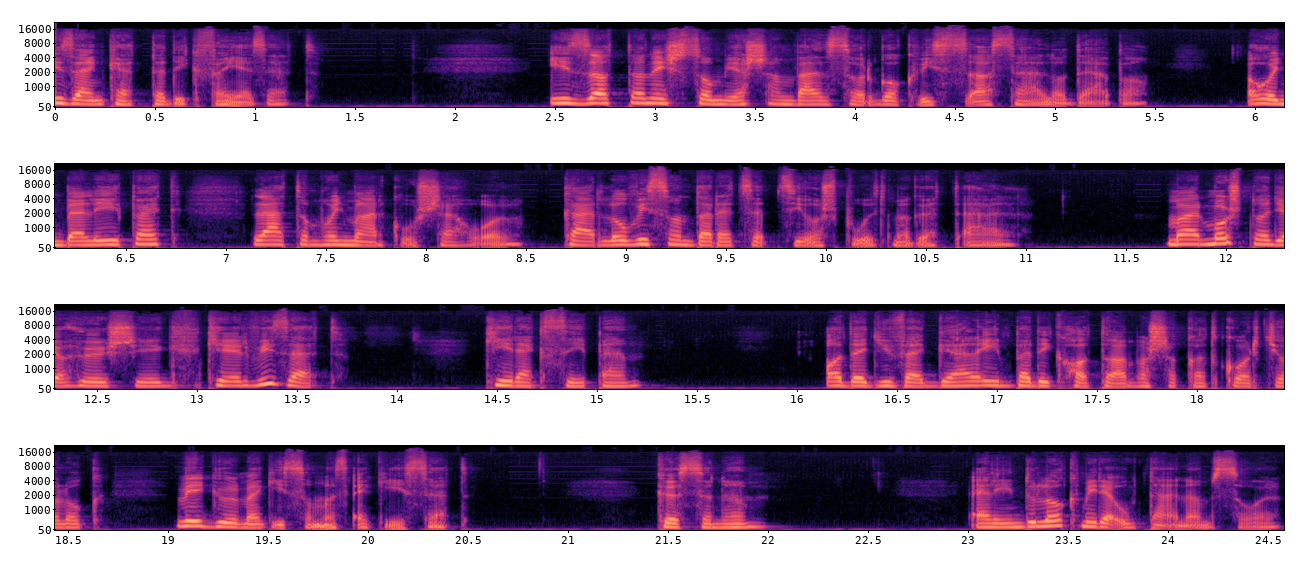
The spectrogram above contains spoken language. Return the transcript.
Tizenkettedik fejezet Izzadtan és szomjasan vánszorgok vissza a szállodába. Ahogy belépek, látom, hogy Márkó sehol. Kárló viszont a recepciós pult mögött áll. Már most nagy a hőség. Kér vizet? Kérek szépen. Ad egy üveggel, én pedig hatalmasakat kortyolok. Végül megiszom az egészet. Köszönöm. Elindulok, mire utánam szól.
